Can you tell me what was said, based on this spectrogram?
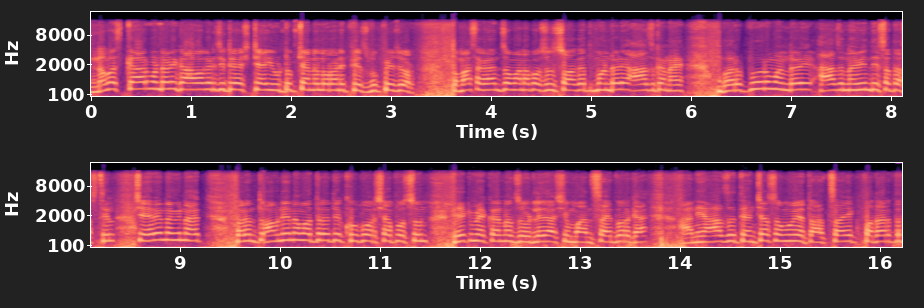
नमस्कार मंडळी गावाकडची टेस्ट या यूट्यूब चॅनलवर आणि फेसबुक पेजवर तुम्हा सगळ्यांचं मनापासून स्वागत. मंडळी आज का नाही भरपूर मंडळी आज नवीन दिसत असतील. चेहरे नवीन आहेत परंतु भावनेनं मात्र ते खूप वर्षापासून एकमेकांना जोडलेले अशी माणसं आहेत बरं का. आणि आज त्यांच्यासमोर येत आजचा एक पदार्थ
